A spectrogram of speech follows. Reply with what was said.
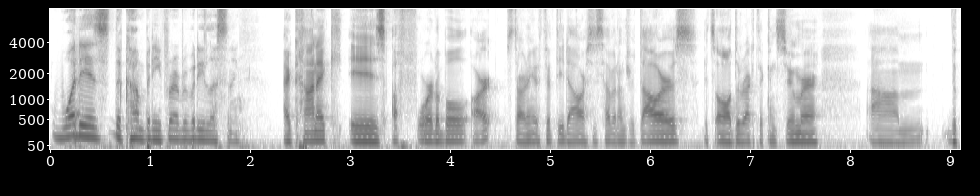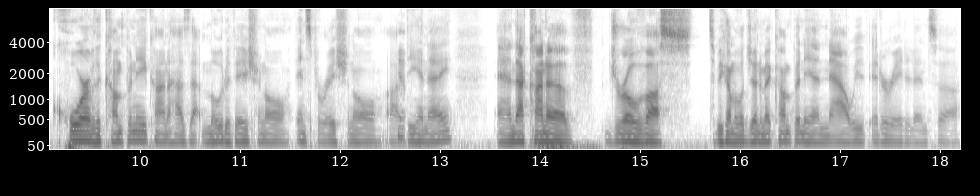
what is the company for everybody listening? Iconic is affordable art, starting at fifty dollars to seven hundred dollars. It's all direct to consumer. Um, the core of the company kind of has that motivational, inspirational uh, Yep. DNA, and that kind of drove us to become a legitimate company. And now we've iterated into,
